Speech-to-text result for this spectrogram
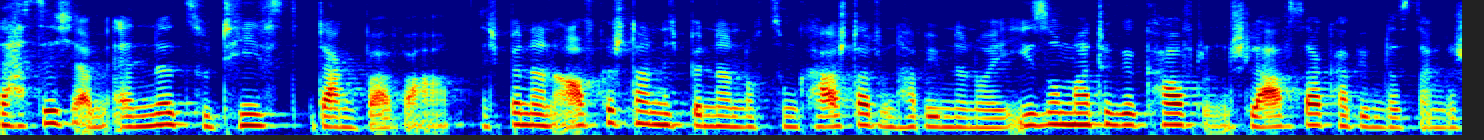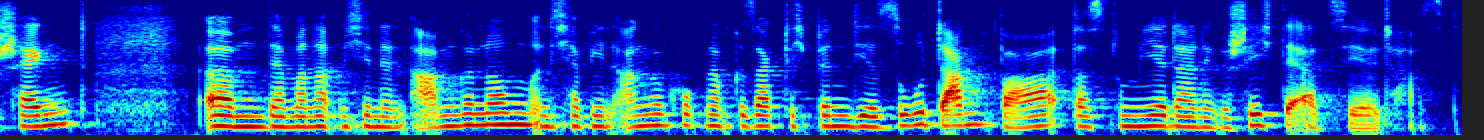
dass ich am Ende zutiefst dankbar war. Ich bin dann aufgestanden, ich bin dann noch zum Karstadt und habe ihm eine neue Isomatte gekauft und einen Schlafsack, habe ihm das dann geschenkt. Ähm, der Mann hat mich in den Arm genommen und ich habe ihn angeguckt und habe gesagt, ich bin dir so dankbar, dass du mir deine Geschichte erzählt hast.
